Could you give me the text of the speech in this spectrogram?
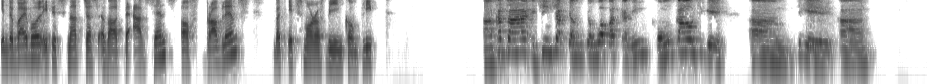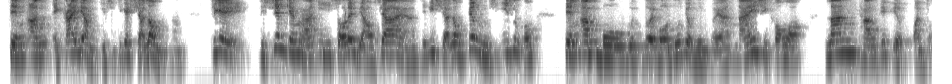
In the Bible, it is not just about the absence of problems, but it's more of being complete. 啊，较早的信息中中，我捌甲恁讲到即、个啊，即、个啊平安的概念，就是即个小龙啊，即、个伫圣经啊，伊所咧描写的啊，即、个小龙，并毋是意思讲 平安无问题、无拄着问题啊，乃是讲哦，咱通得着完全。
